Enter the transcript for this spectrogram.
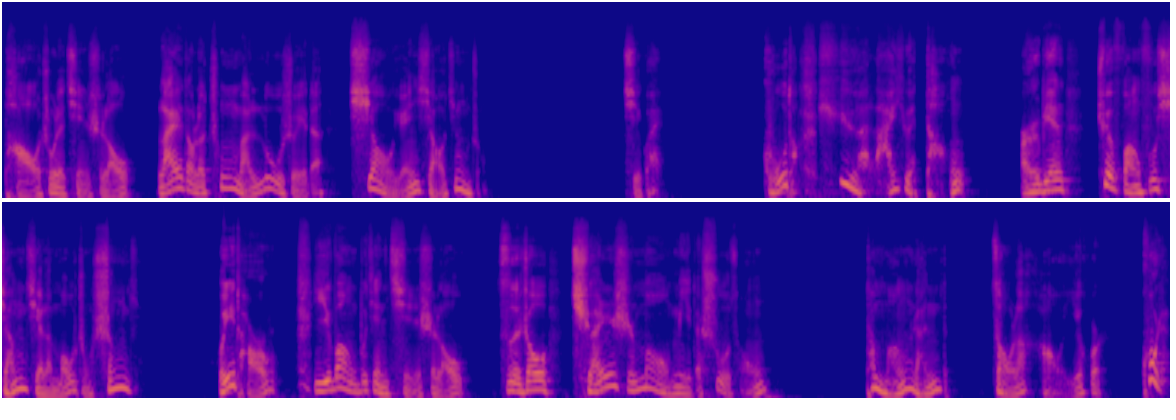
跑出了寝室楼，来到了充满露水的校园小径中。奇怪，骨头越来越疼，耳边却仿佛响起了某种声音。回头已望不见寝室楼，四周全是茂密的树丛。他茫然的走了好一会儿，忽然。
